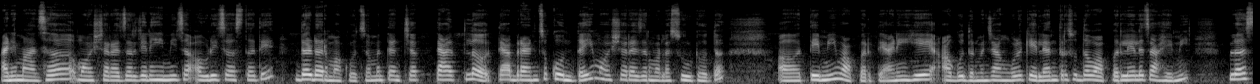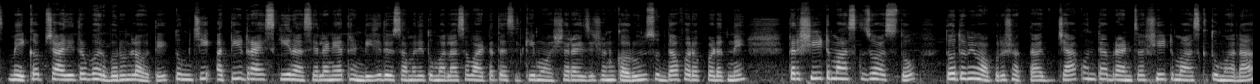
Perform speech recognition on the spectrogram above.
आणि माझं मॉइश्चरायझर जे नेहमीचं आवडीचं असतं ते द डर्माकोचं मग त्यांच्या त्यातलं त्या ब्रँडचं कोणतंही मॉइश्चरायझर मला सूट होतं. ते मी वापरते. आणि हे अगोदर म्हणजे आंघोळ केल्यानंतर सुद्धा वापरलेलंच आहे मी. प्लस मेकअपच्या आधी तर भरभरून लावते. तुमची अति ड्राय स्किन असेल आणि या थंडीच्या दिवसामध्ये तुम्हाला असं वाटत असेल की मॉइश्चरायझेशन करून सुद्धा फरक पडत नाही तर शीट मास्क जो असतो तो तुम्ही वापरू शकता. ज्या कोणत्या ब्रँडचा शीट मास्क तुम्हाला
